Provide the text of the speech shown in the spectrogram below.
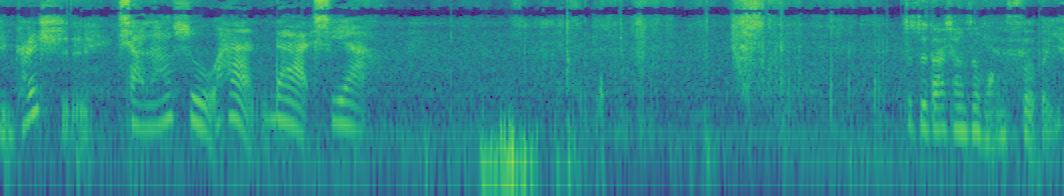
请开始。小老鼠和大象。这只大象是黄色的耶。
